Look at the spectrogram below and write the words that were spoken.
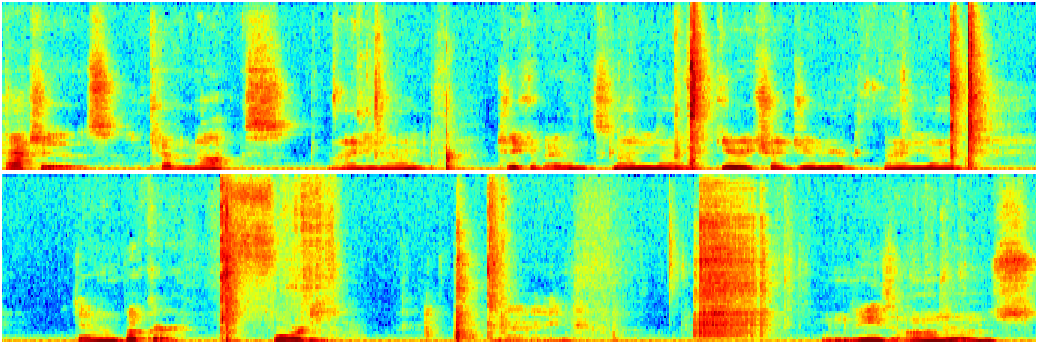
Patches. Kevin Knox, 99. Jacob Evans, 99. Gary Trent Jr., 99. Devin Booker, 49. And these autos.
